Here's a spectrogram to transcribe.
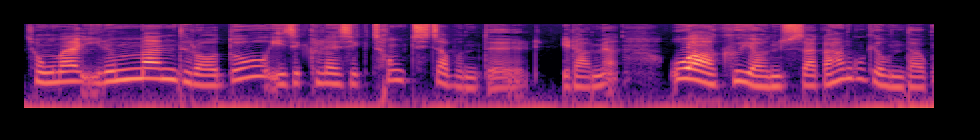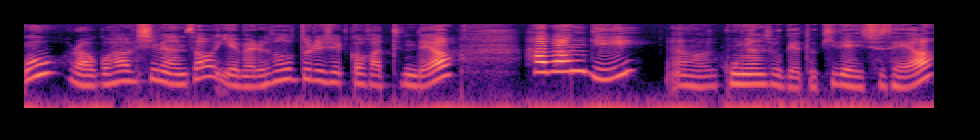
정말 이름만 들어도 이지 클래식 청취자분들이라면 우와 그 연주자가 한국에 온다고? 라고 하시면서 예매를 서두르실 것 같은데요. 하반기 어, 공연 소개도 기대해 주세요.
